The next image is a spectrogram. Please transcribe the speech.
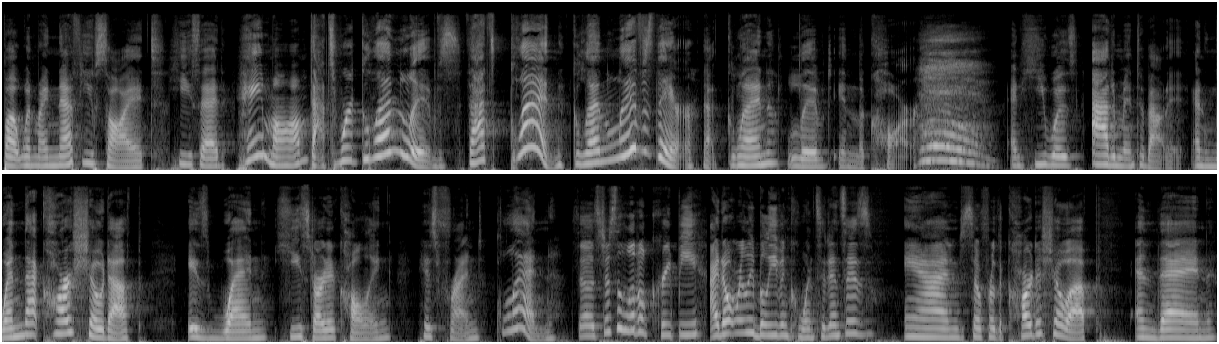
But when my nephew saw it, he said, Hey, mom, that's where Glenn lives. That's Glenn. Glenn lives there. That Glenn lived in the car. and he was adamant about it. And when that car showed up, is when he started calling his friend Glenn. So it's just a little creepy. I don't really believe in coincidences. And so for the car to show up and then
